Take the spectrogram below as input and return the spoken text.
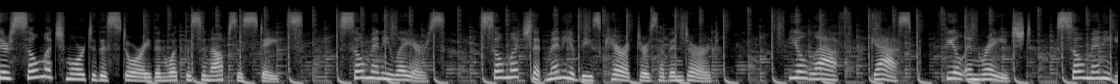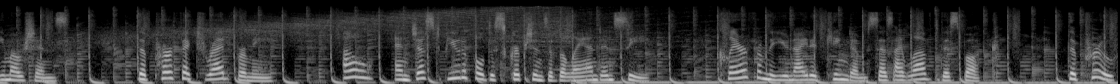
There's so much more to this story than what the synopsis states. So many layers. So much that many of these characters have endured. You'll laugh, gasp, feel enraged, so many emotions. The perfect read for me. Oh, and just beautiful descriptions of the land and sea. Claire from the United Kingdom says I loved this book. The proof,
